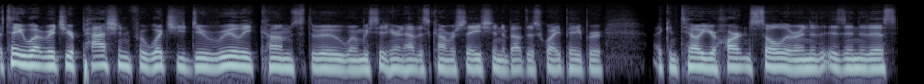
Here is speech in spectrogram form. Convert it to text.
I tell you what, Rich, your passion for what you do really comes through when we sit here and have this conversation about this white paper. I can tell your heart and soul are into, is into this.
